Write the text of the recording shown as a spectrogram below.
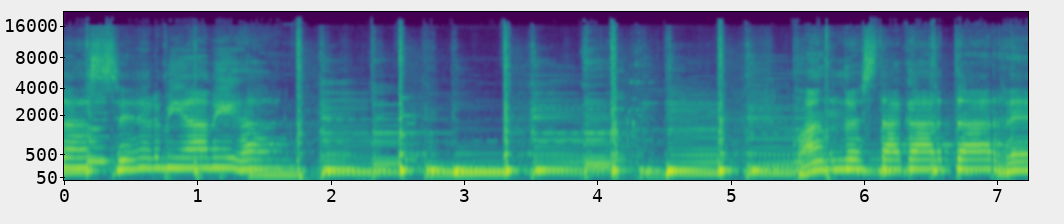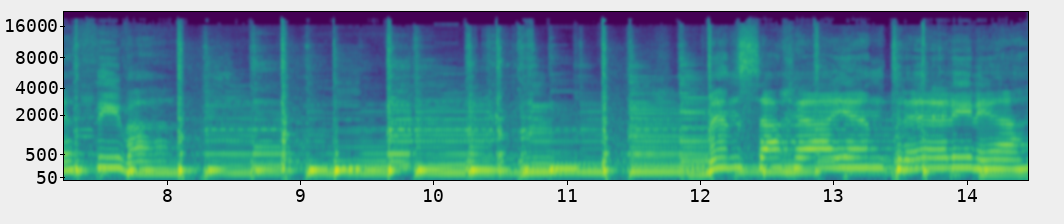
vas a ser mi amiga? Cuando esta carta reciba mensaje hay entre líneas.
